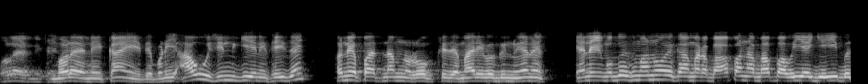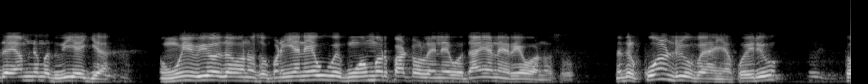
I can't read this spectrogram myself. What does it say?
મળે નહીં કાંઈ. તે પણ એ આવું જિંદગી એની થઈ જાય, હનેપાત નામનો રોગ થઈ જાય. મારી વગરનું એને એને મગજમાં ન હોય કે મારા બાપાના બાપા વૈયા ગયા એ બધા આમને મત વૈયા ગયા. હું વિયો જવાનો છું, પણ એને એવું હોય કે હું અમર પાટો લઈને આવ્યો તો અહીંયા રહેવાનો છું. નહીતર કોણ રહ્યું ભાઈ અહીંયા? કોઈ રહ્યું? તો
